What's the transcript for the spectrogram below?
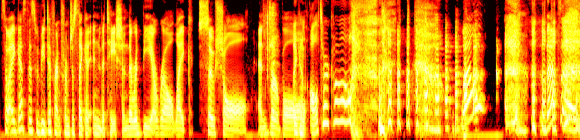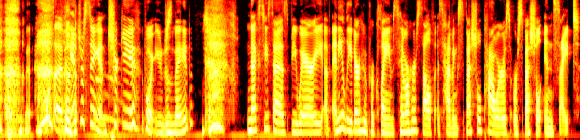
So I guess this would be different from just like an invitation. There would be a real like social and verbal. Like an altar call? well, that's a that's an interesting and tricky point you just made. Next, he says, Be wary of any leader who proclaims him or herself as having special powers or special insight,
